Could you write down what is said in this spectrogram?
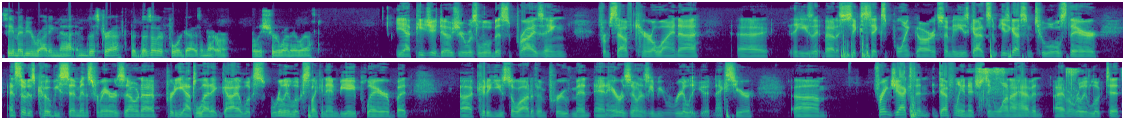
So he may be riding that in this draft. But those other four guys, I'm not really sure why they left. Yeah, PJ Dozier was a little bit surprising from South Carolina. Uh, I think he's about a six six point guard. So I mean, he's got some he's got some tools there, and so does Kobe Simmons from Arizona. Pretty athletic guy. Looks really looks like an NBA player, but uh, could have used a lot of improvement. And Arizona is going to be really good next year. Um, Frank Jackson definitely an interesting one. I haven't I haven't really looked at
